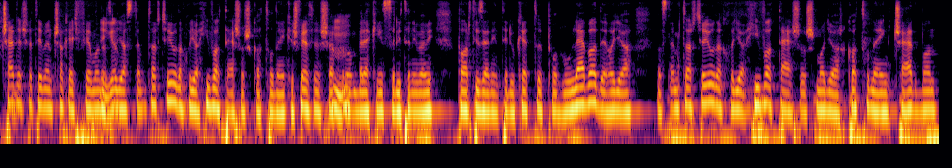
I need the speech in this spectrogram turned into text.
Csád esetében csak egy fél mondat, hogy azt nem tartja jónak, hogy a hivatásos katonáink, és véletlenül sem mm. akarom belekényszeríteni valami partizán interjú 2.0-ba, de hogy a, azt nem tartja jónak, hogy a hivatásos magyar katonáink csádban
